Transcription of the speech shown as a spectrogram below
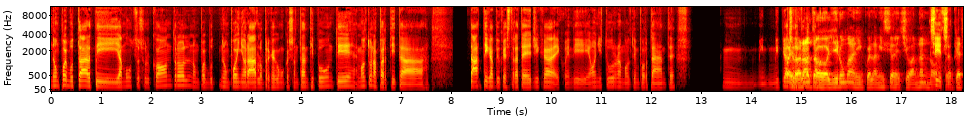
non puoi buttarti a muzzo sul control, non puoi, but- non puoi ignorarlo perché comunque sono tanti punti. È molto una partita tattica più che strategica e quindi ogni turno è molto importante. Mm, mi piace Poi, tra l'altro gli inumani in quella missione ci vanno a notte sì, perché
